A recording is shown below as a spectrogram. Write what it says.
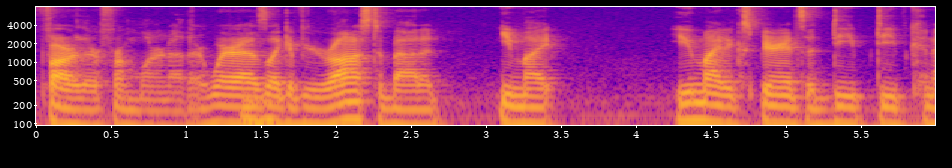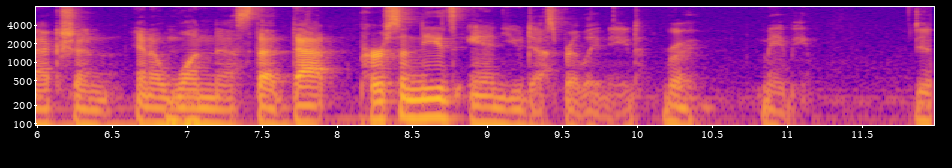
farther from one another. Whereas like if you're honest about it, you might you might experience a deep, deep connection and a mm-hmm. oneness that that person needs and you desperately need. Right. Maybe. Yeah.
